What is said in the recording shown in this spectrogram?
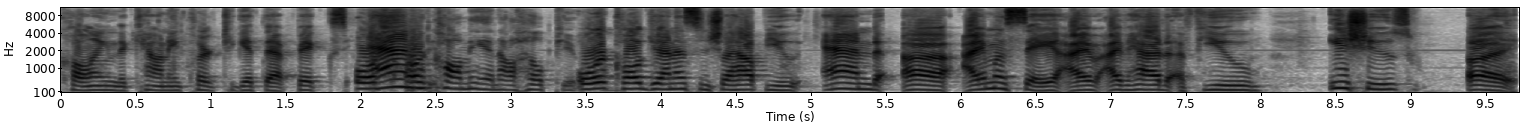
calling the county clerk to get that fixed, or, or call me and I'll help you. or call Janice and she'll help you. And uh, I must say, I've I've had a few issues uh,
